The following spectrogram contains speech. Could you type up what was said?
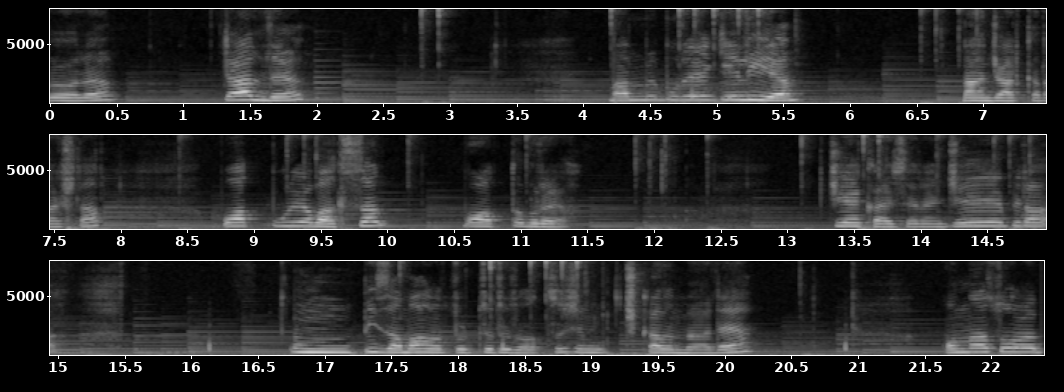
böyle geldi. Ben bir buraya geleyim. Bence arkadaşlar. Bu at buraya baksın. Bu at da buraya. C kaysene. C biraz Hmm, bir zaman oturturuz atı. Şimdi çıkalım böyle. Ondan sonra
